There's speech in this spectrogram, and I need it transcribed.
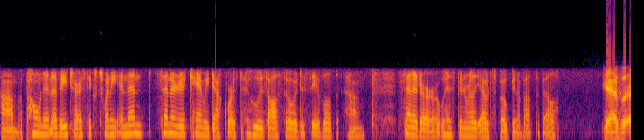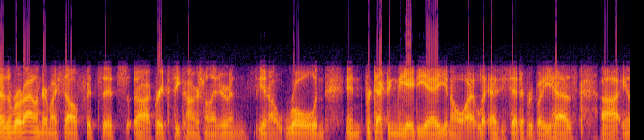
um, opponent of HR 620, and then Senator Tammy Duckworth, who is also a disabled um, senator has been really outspoken about the bill. Yeah, as a, as a Rhode Islander myself, it's it's uh, great to see Congressman Langevin, you know, role in in protecting the ADA. You know, as you said, everybody has uh, you know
